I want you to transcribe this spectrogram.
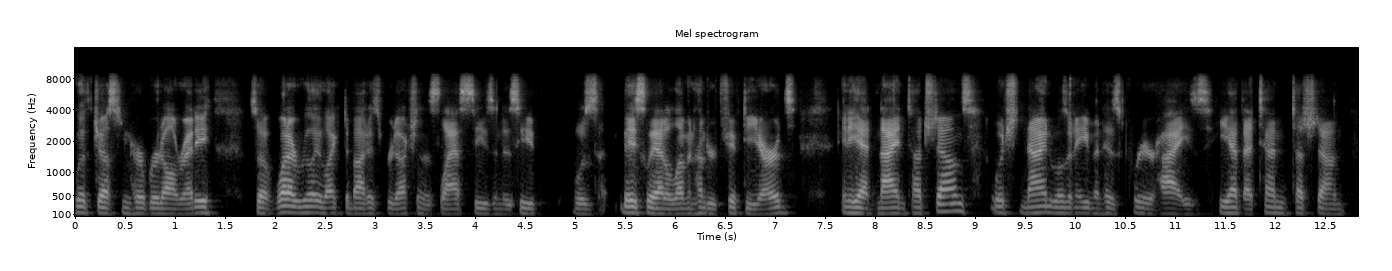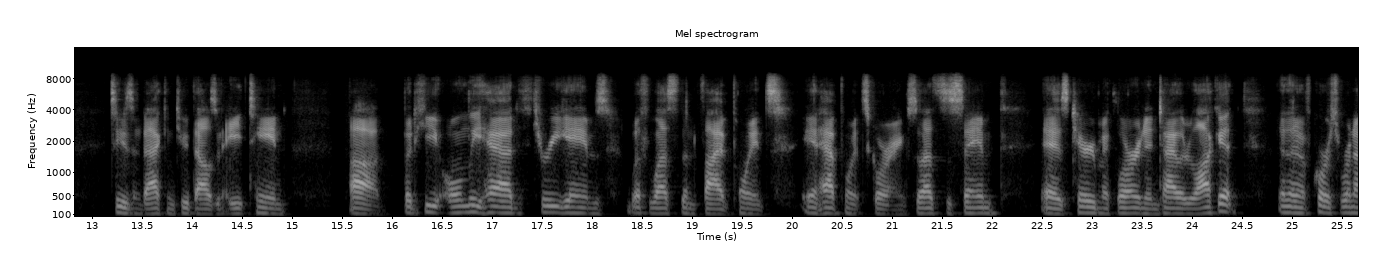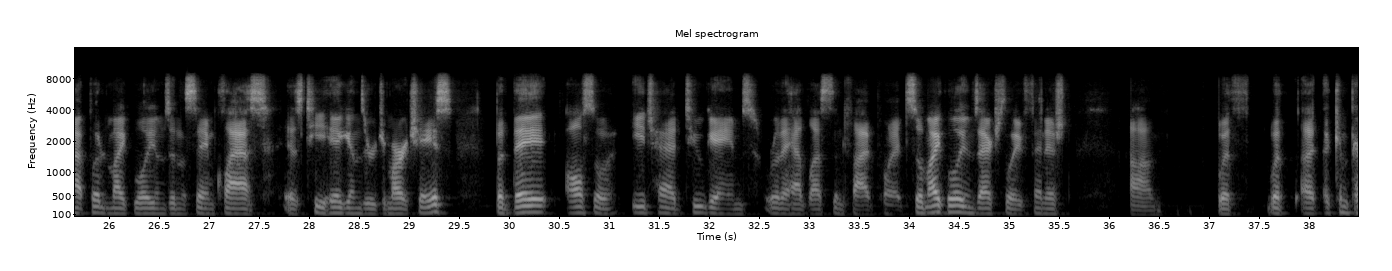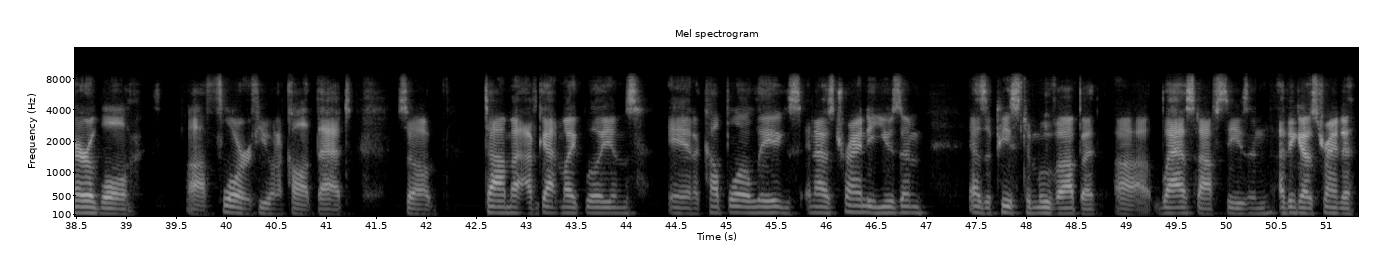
with Justin Herbert already. So what I really liked about his production this last season is he was basically at 1150 yards and he had nine touchdowns, which nine wasn't even his career highs. He had that 10 touchdown season back in 2018. Uh, but he only had three games with less than five points in half point scoring. So that's the same as Terry McLaurin and Tyler Lockett. And then, of course, we're not putting Mike Williams in the same class as Tee Higgins or Ja'Marr Chase, but they also each had two games where they had less than five points. So Mike Williams actually finished um, with with a, a comparable uh, floor, if you want to call it that. So, Tom, I've got Mike Williams in a couple of leagues, and I was trying to use him as a piece to move up at uh, last off season. I think I was trying to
